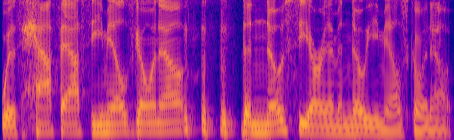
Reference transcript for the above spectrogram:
with half-ass emails going out than no CRM and no emails going out.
